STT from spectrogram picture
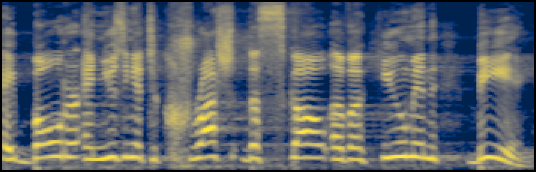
a boulder and using it to crush the skull of a human being.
